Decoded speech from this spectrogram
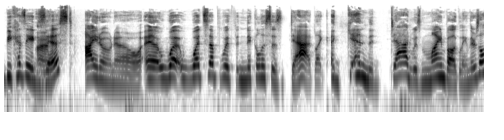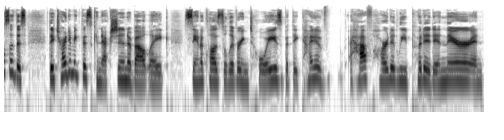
because they exist? I don't know. Uh, what what's up with Nicholas's dad? Like again, the dad was mind-boggling. There's also this they tried to make this connection about like Santa Claus delivering toys, but they kind of half-heartedly put it in there and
